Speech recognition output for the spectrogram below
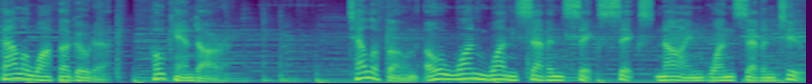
Thalawathugoda, Hokandara. Telephone 0117669172.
